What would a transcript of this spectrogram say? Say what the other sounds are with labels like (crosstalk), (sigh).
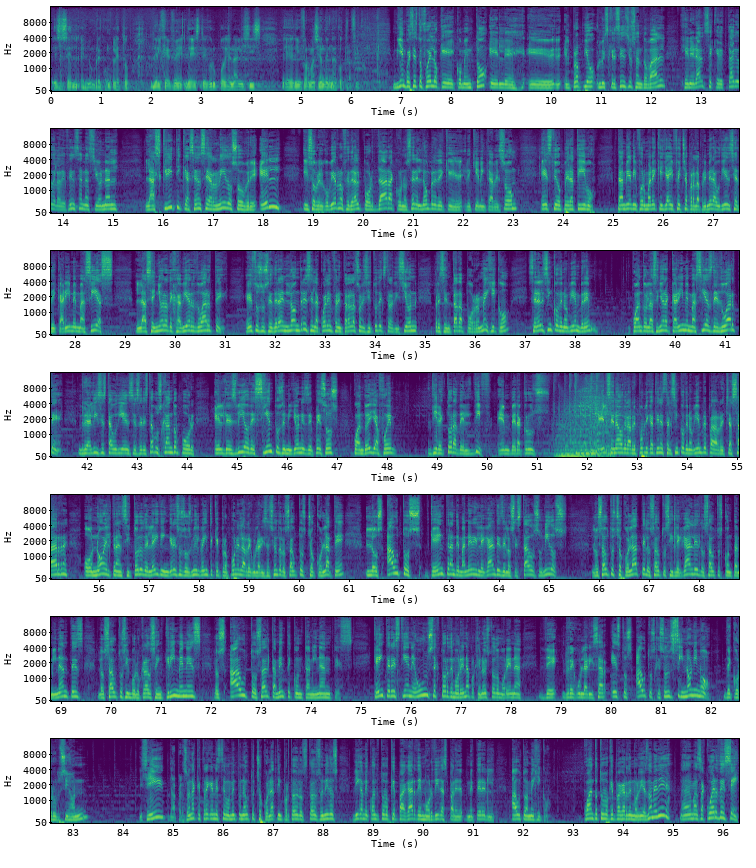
Ese es el, nombre completo del jefe de este grupo de análisis eh, de información del narcotráfico. Bien, pues esto fue lo que comentó el, eh, eh, el propio Luis Crescencio Sandoval, general secretario de la Defensa Nacional. Las críticas se han cernido sobre él y sobre el gobierno federal por dar a conocer el nombre de, que, de quien encabezó este operativo. También informaré que ya hay fecha para la primera audiencia de Karime Macías, la señora de Javier Duarte. Esto sucederá en Londres, en la cual enfrentará la solicitud de extradición presentada por México. Será el 5 de noviembre cuando la señora Karime Macías de Duarte realice esta audiencia. Se le está buscando por el desvío de cientos de millones de pesos cuando ella fue directora del DIF en Veracruz. El Senado de la República tiene hasta el 5 de noviembre para rechazar o no el transitorio de ley de ingresos 2020 que propone la regularización de los autos chocolate, los autos que entran de manera ilegal desde los Estados Unidos. Los autos chocolate, los autos ilegales, los autos contaminantes, los autos involucrados en crímenes, los autos altamente contaminantes. ¿Qué interés tiene un sector de Morena, porque no es todo Morena, de regularizar estos autos que son sinónimo de corrupción? Y sí, la persona que traiga en este momento un auto chocolate importado de los Estados Unidos, dígame cuánto tuvo que pagar de mordidas para meter el auto a México. ¿Cuánto tuvo que pagar de mordidas? No me diga, nada más acuérdese.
